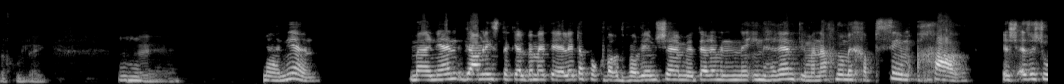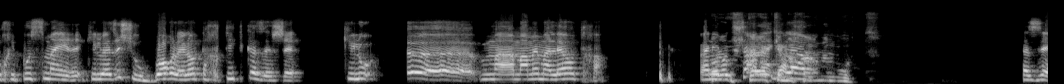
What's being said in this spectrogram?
וכולי. ו- מעניין. מעניין גם להסתכל, באמת העלית פה כבר דברים שהם יותר אינהרנטיים, אנחנו מחפשים אחר, יש איזשהו חיפוש מהיר, כאילו איזשהו בור ללא תחתית כזה, שכאילו, אה, מה, מה ממלא אותך? ואני רוצה רגע... כל נמות. כזה,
